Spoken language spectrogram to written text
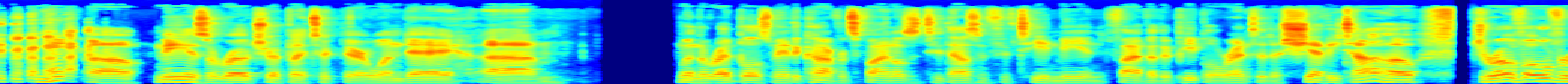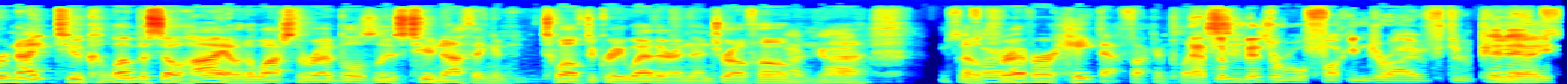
Oh, me as a road trip I took there one day. Um, when the Red Bulls made the conference finals in 2015, me and five other people rented a Chevy Tahoe, drove overnight to Columbus, Ohio to watch the Red Bulls lose 2 nothing in 12 degree weather and then drove home. Oh, and God. uh, I'm so forever hate that fucking place. That's a miserable fucking drive through PA. It is.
